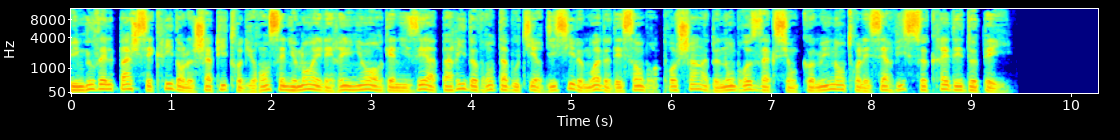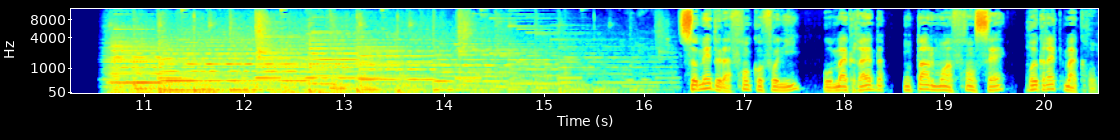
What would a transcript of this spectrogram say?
une nouvelle page s'écrit dans le chapitre du renseignement et les réunions organisées à Paris devront aboutir d'ici le mois de décembre prochain à de nombreuses actions communes entre les services secrets des deux pays. Sommet de la francophonie, au Maghreb, on parle moins français, regrette Macron.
